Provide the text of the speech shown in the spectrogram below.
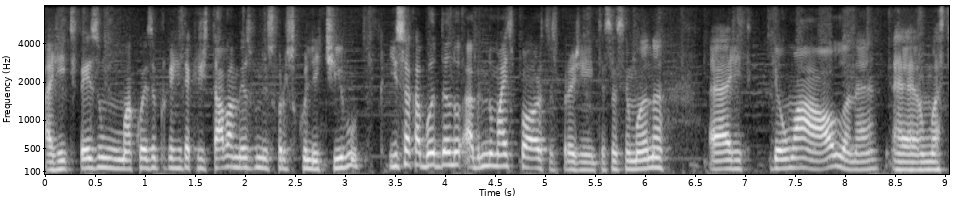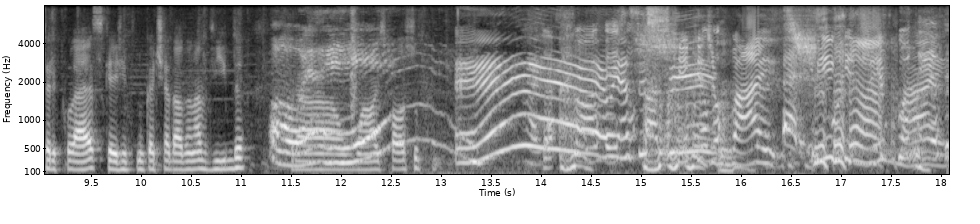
A gente fez uma coisa porque a gente acreditava mesmo no esforço coletivo e isso acabou dando, abrindo mais portas pra gente. Essa semana é, a gente deu uma aula, né? É, um masterclass que a gente nunca tinha dado na vida. Oh, é? Uma escola super. É, eu ia assistir demais. Chique demais.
